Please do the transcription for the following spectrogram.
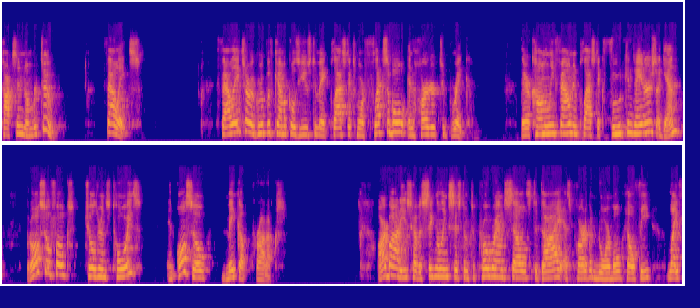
Toxin number two, phthalates. Phthalates are a group of chemicals used to make plastics more flexible and harder to break. They are commonly found in plastic food containers, again, but also, folks, children's toys and also makeup products. Our bodies have a signaling system to program cells to die as part of a normal, healthy life,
